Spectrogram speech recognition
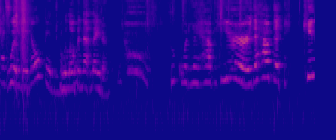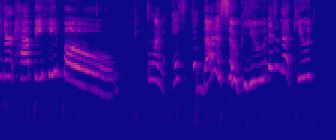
Let's we'll- get it open. We'll open that later. Look what they have here. They have that Kinder Happy Hippo. You want to taste it? That is so cute. Isn't that cute?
